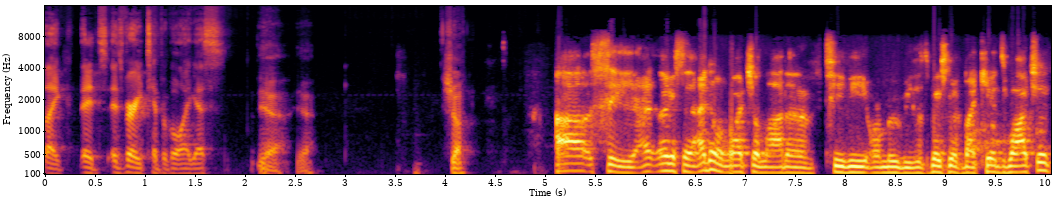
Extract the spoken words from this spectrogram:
like it's it's very typical, I guess. Yeah, yeah. Sure. Uh, see, I, like I said, I don't watch a lot of TV or movies. It's basically if my kids watch it,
